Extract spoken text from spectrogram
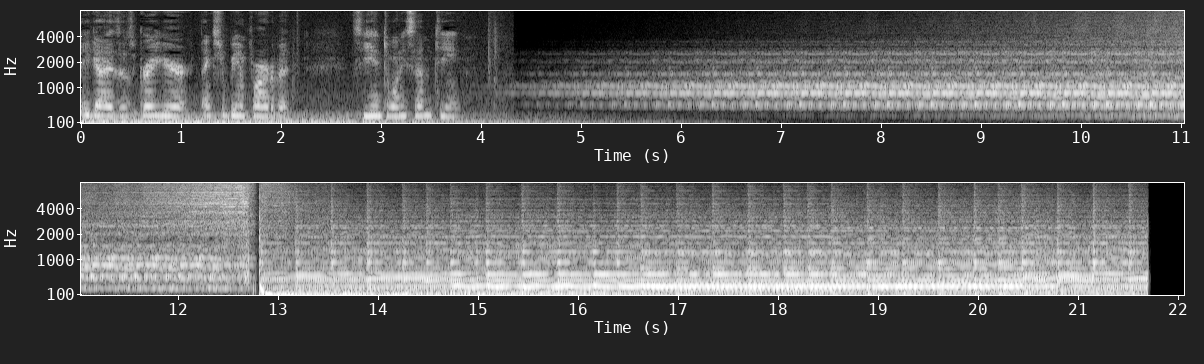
Hey guys, it was a great year. Thanks for being part of it. See you in 2017.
